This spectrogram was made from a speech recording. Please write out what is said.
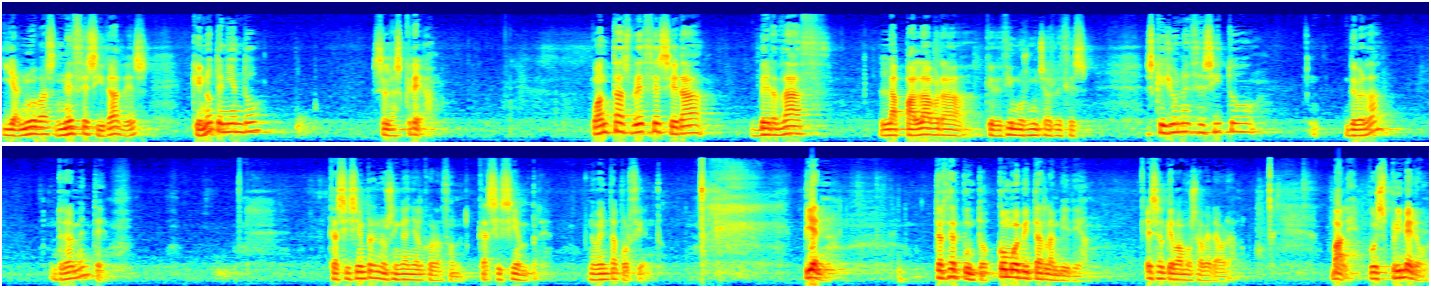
y a nuevas necesidades que no teniendo se las crea. ¿Cuántas veces será verdad la palabra que decimos muchas veces? Es que yo necesito, ¿de verdad? ¿Realmente? Casi siempre nos engaña el corazón, casi siempre, 90%. Bien, tercer punto, ¿cómo evitar la envidia? Es el que vamos a ver ahora. Vale, pues primero,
